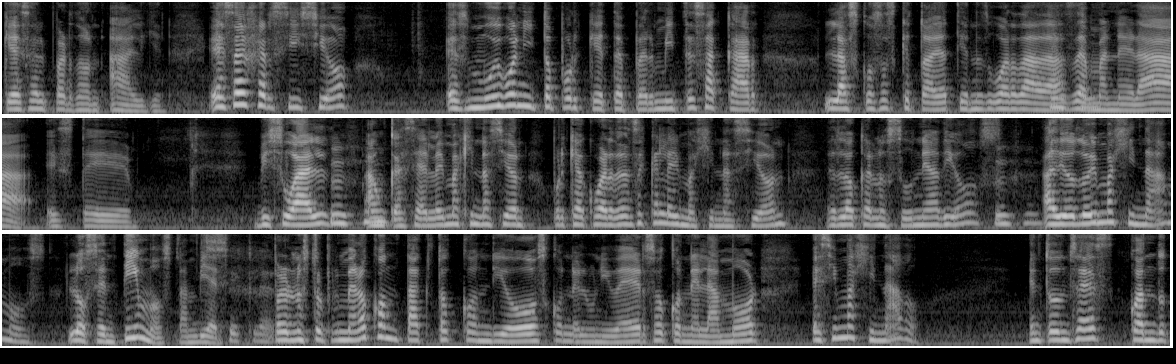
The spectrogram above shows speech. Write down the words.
que es el perdón a alguien. Ese ejercicio es muy bonito porque te permite sacar las cosas que todavía tienes guardadas de manera este visual, aunque sea en la imaginación, porque acuérdense que la imaginación es lo que nos une a Dios. A Dios lo imaginamos, lo sentimos también. Pero nuestro primer contacto con Dios, con el universo, con el amor, es imaginado. Entonces, cuando,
